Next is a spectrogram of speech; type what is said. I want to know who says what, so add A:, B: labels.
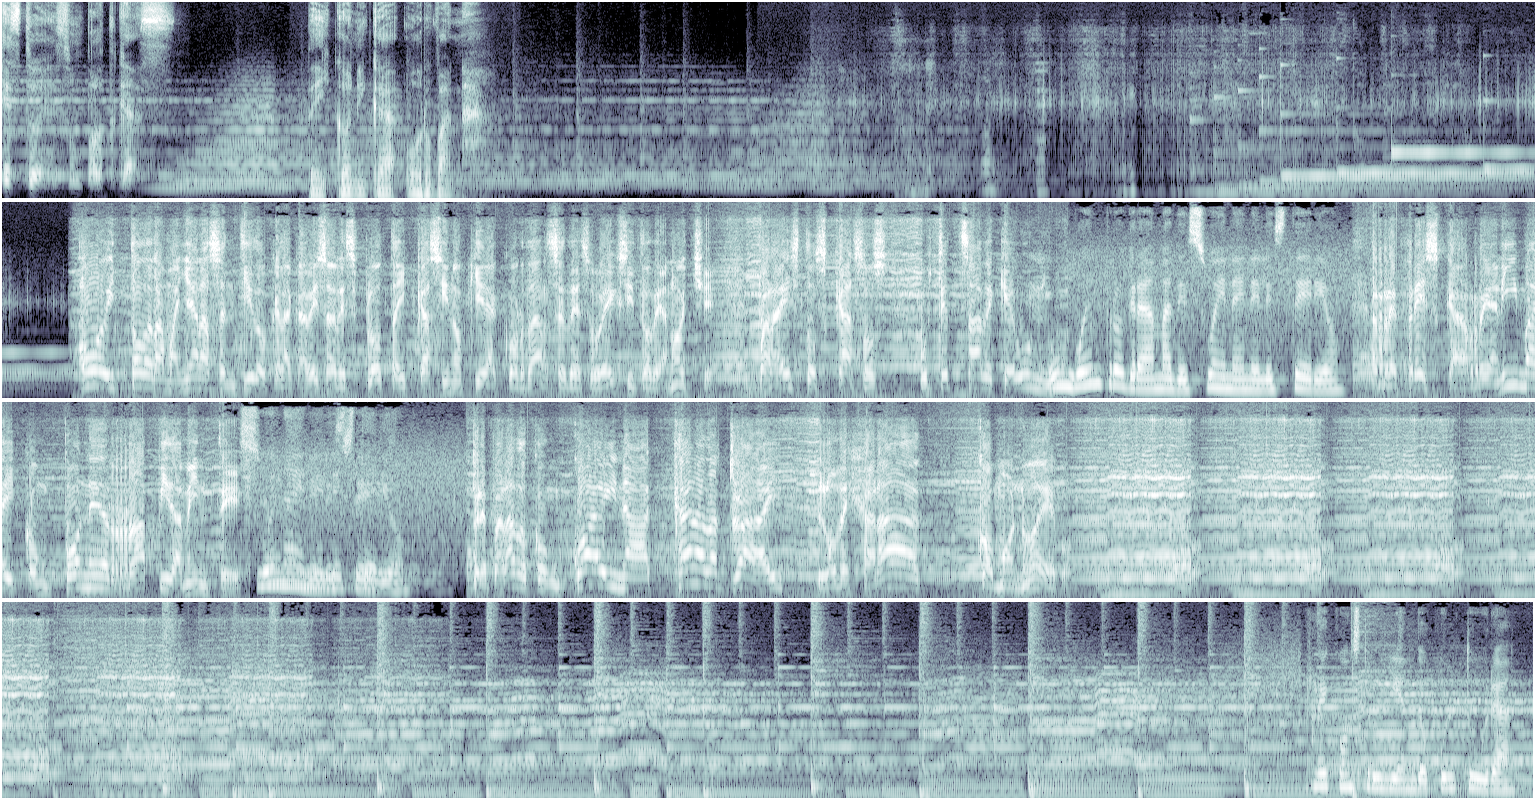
A: Esto es un podcast de Icónica Urbana.
B: Hoy toda la mañana ha sentido que la cabeza le explota y casi no quiere acordarse de su éxito de anoche. Para estos casos, usted sabe que un,
C: Un buen programa de Suena en el Estéreo.
B: refresca, reanima y compone rápidamente.
C: Suena en el Estéreo.
B: Preparado con Quaina Canada Dry, lo dejará como nuevo.
C: Reconstruyendo Cultura.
